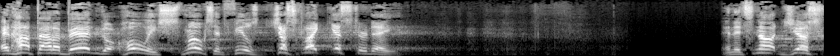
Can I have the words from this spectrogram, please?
and hop out of bed and go, holy smokes, it feels just like yesterday. And it's not just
